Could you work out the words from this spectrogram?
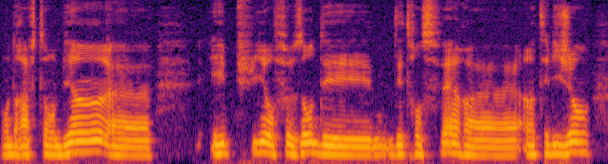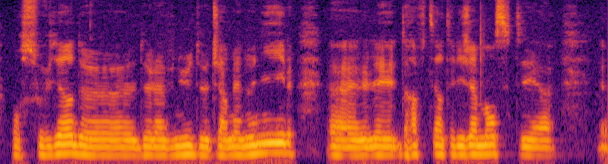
en draftant bien, euh, et puis en faisant des, des transferts euh, intelligents. On se souvient de, de l'avenue de Jermaine O'Neal, euh, les draftés intelligemment, c'était euh, euh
